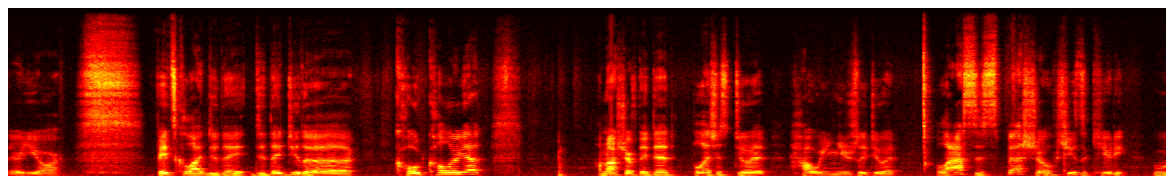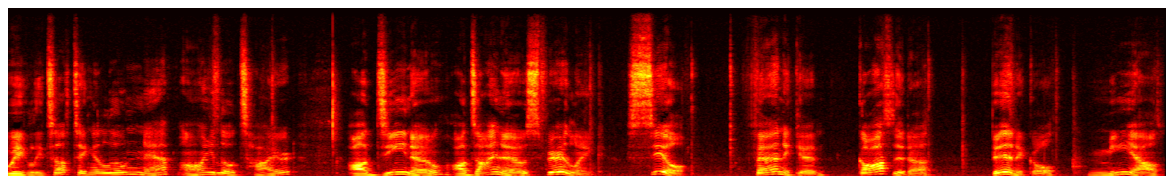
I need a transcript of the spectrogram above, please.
There you are. Fates Collide, do they did they do the code color yet? I'm not sure if they did, but let's just do it how we usually do it. Last is Special. She's a cutie. Wigglytuff taking a little nap. Aw, you're a little tired. Audino, Audino, Spirit Link, Seal, Fennekin, Gothita, Binacle, Meowth,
